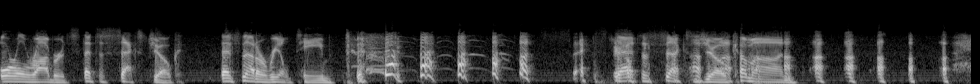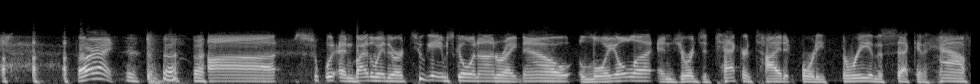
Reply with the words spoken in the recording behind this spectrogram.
Oral Roberts? That's a sex joke. That's not a real team. That's a sex joke. Come on. All right. Uh, sw- and by the way, there are two games going on right now. Loyola and Georgia Tech are tied at 43 in the second half.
